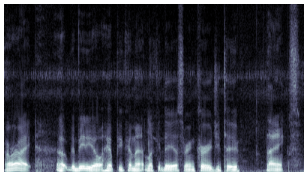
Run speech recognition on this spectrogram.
All right, I hope the video will help you come out and look at this or encourage you to. Thanks.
